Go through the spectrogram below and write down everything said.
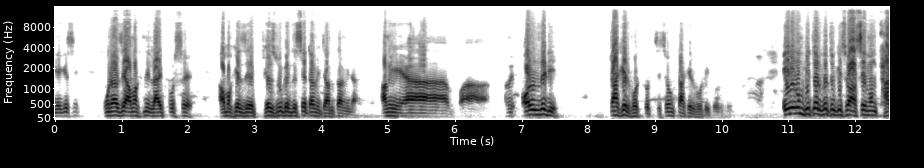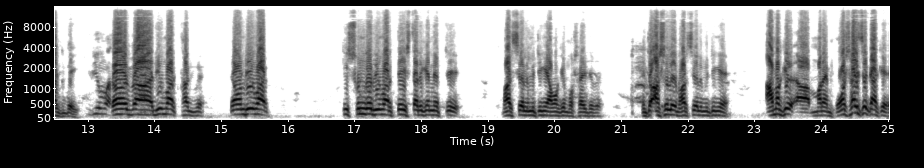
নিয়ে গেছি। ওরা যে আমাকে নিয়ে লাইভ করছে আমাকে যে ফেসবুকে দিচ্ছে এটা আমি জানতামই না। আমি আমি অলরেডি ট্রাকের ভোট করতেছি এবং ট্রাকের ভোটই করব। এইরকম বিতর্ক তো কিছু আছে এবং থাকবেই। রিমার্ক থাকবে। যেমন রিমার্ক কি সুন্দর রিমার্ক তেইশ তারিখে নেত্রী ভার্চুয়াল মিটিং এ আমাকে বসাই দেবে। কিন্তু আসলে ভার্চুয়াল মিটিং এ আমাকে মানে বসাইছে কাকে?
